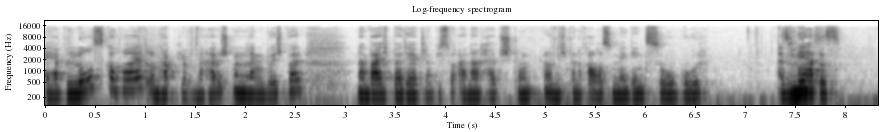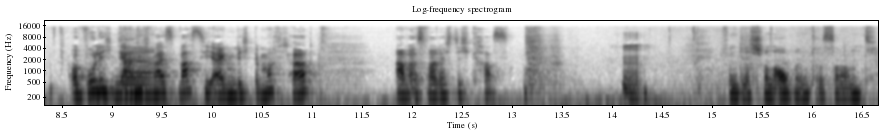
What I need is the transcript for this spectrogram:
ich hab losgeheult und habe, glaube ich, eine halbe Stunde lang durchgeheult. Und dann war ich bei der, glaube ich, so anderthalb Stunden und ich bin raus und mir ging es so gut. Also Krass. mir hat es, obwohl ich gar ja. nicht weiß, was sie eigentlich gemacht hat, aber es war richtig krass. Hm. Ich finde das schon auch interessant.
